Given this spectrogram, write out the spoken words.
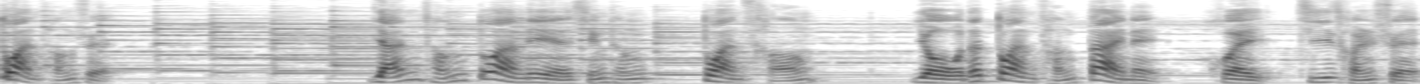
断层水。岩层断裂形成断层，有的断层带内会积存水，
